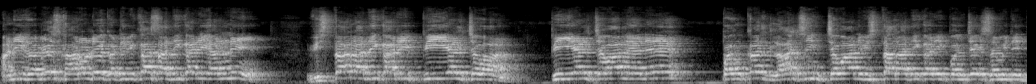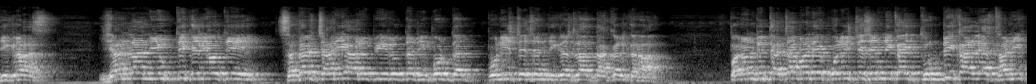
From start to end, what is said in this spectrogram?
आणि रमेश खारोडे गटविकास अधिकारी यांनी विस्तार अधिकारी P L Chavan. P L Chavan याने पंकज लालसिंग चव्हाण विस्तार अधिकारी पंचायत समिती दिग्रास. यांना नियुक्ती केली होती. सदर चारही आरोपी विरुद्ध रिपोर्ट द- पोलीस स्टेशन दिग्रसला दाखल करा. परंतु त्याच्यामध्ये पोलीस स्टेशनने काही त्रुटी काढल्या. स्थानिक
